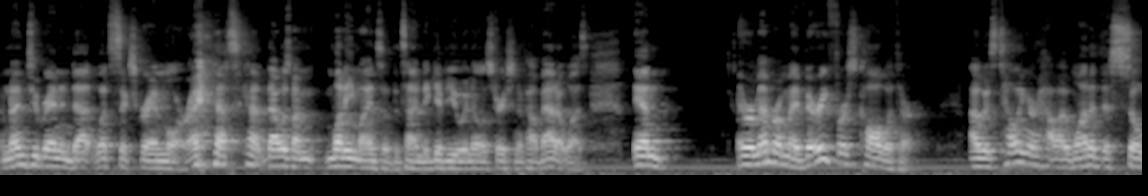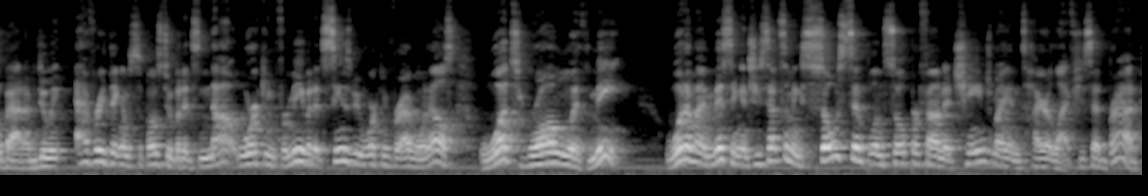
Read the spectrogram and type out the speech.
I'm 92 grand in debt. What's six grand more, right? That's kind of, that was my money mindset at the time to give you an illustration of how bad it was. And I remember on my very first call with her, I was telling her how I wanted this so bad. I'm doing everything I'm supposed to, but it's not working for me, but it seems to be working for everyone else. What's wrong with me? What am I missing? And she said something so simple and so profound, it changed my entire life. She said, Brad,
